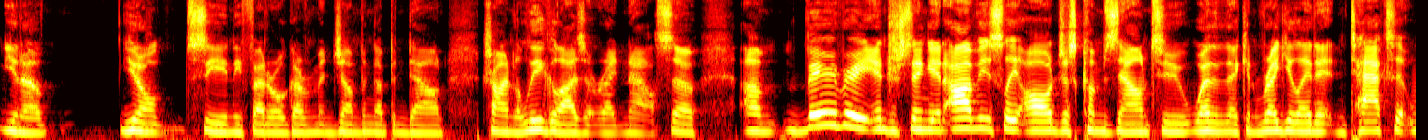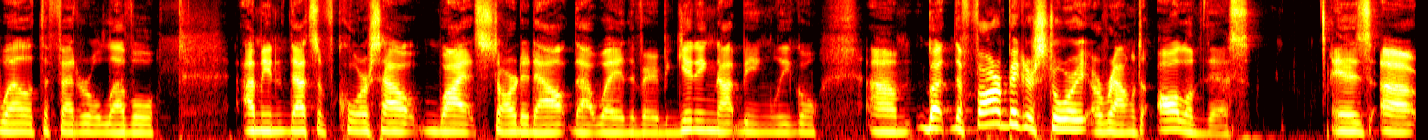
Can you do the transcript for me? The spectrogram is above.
you know you don't see any federal government jumping up and down trying to legalize it right now. So, um, very, very interesting. It obviously all just comes down to whether they can regulate it and tax it well at the federal level. I mean, that's of course how why it started out that way in the very beginning, not being legal. Um, but the far bigger story around all of this is uh,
